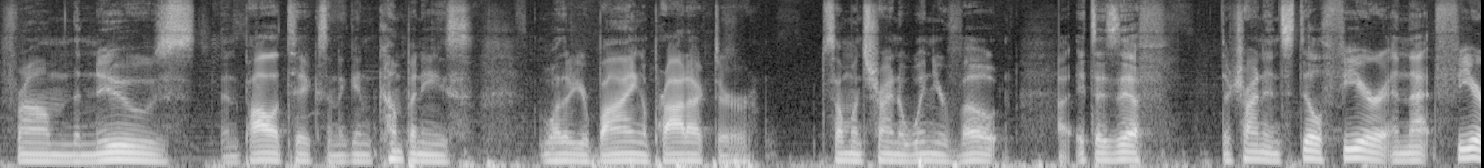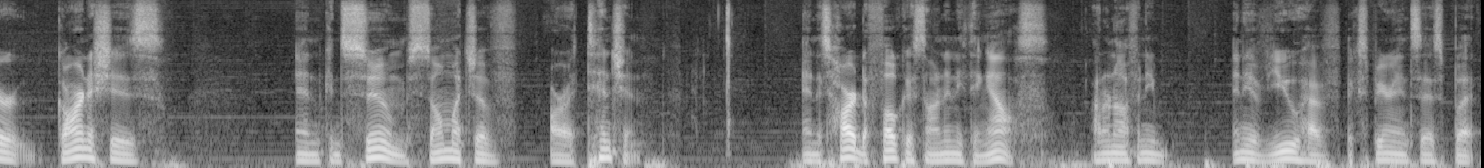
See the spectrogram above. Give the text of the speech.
from the news and politics and again companies whether you're buying a product or someone's trying to win your vote. Uh, it's as if they're trying to instill fear and that fear garnishes and consumes so much of our attention. And it's hard to focus on anything else. I don't know if any any of you have experienced this but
